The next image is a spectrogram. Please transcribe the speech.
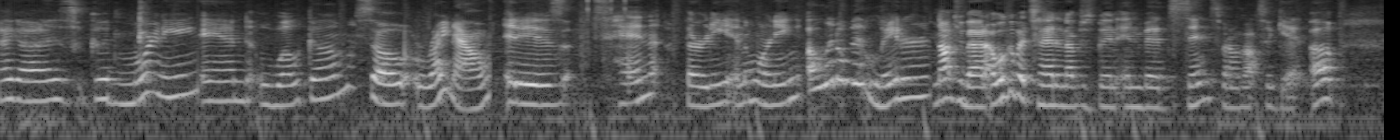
Hi guys, good morning and welcome. So right now it is 10:30 in the morning, a little bit later, not too bad. I woke up at 10 and I've just been in bed since, but I'm about to get up.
